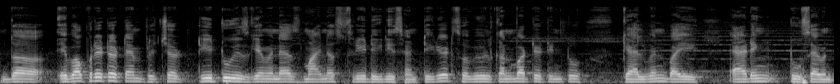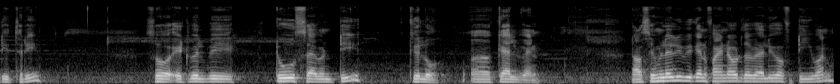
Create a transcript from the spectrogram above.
the evaporator temperature T2 is given as minus 3 degree centigrade. So we will convert it into Kelvin by adding 273. So it will be 270 kilo uh, Kelvin. Now similarly we can find out the value of T1.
